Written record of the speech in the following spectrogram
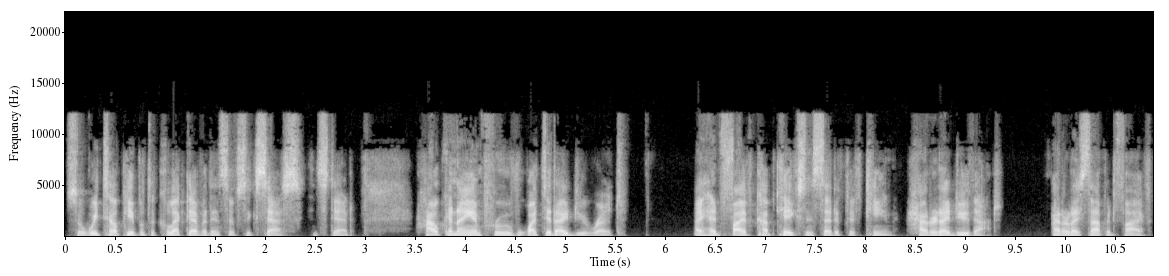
So we tell people to collect evidence of success instead. How can I improve? What did I do right? I had five cupcakes instead of 15. How did I do that? How did I stop at five?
